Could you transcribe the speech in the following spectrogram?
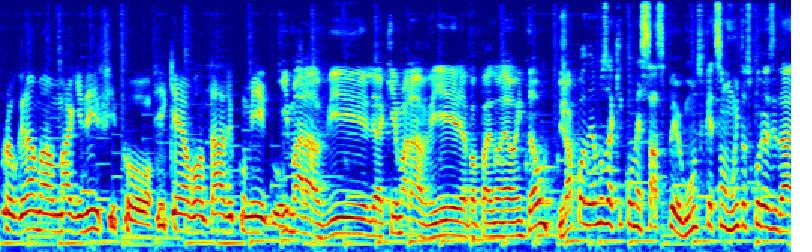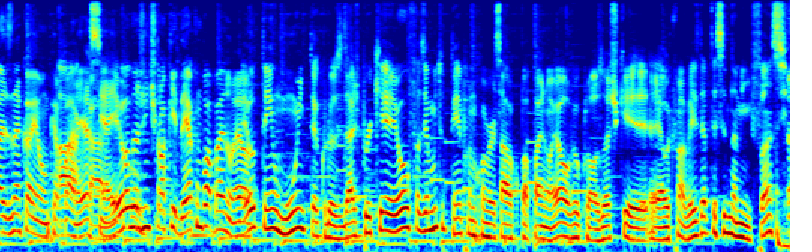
programa magnífico. Fiquem à vontade comigo. Que maravilha, que maravilha, Papai Noel. Então, já podemos aqui começar as perguntas, porque são muitas curiosidades, né, Caião, que ah, aparecem cara, aí eu... quando a gente troca ideia com o Papai Noel. Eu tenho muita curiosidade, porque eu fazia muito tempo que eu não conversava com o Papai Noel, viu, Klaus? Eu acho que é, a última vez deve ter sido na minha infância.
